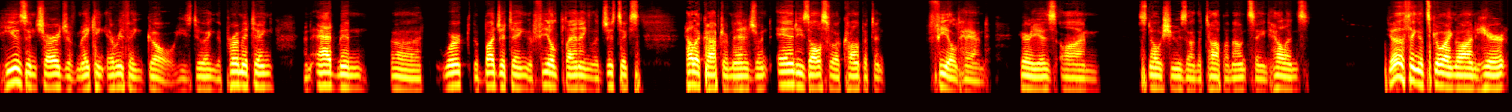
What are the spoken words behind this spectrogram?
He is in charge of making everything go. He's doing the permitting and admin uh, work, the budgeting, the field planning, logistics, helicopter management, and he's also a competent field hand. Here he is on snowshoes on the top of Mount St. Helens. The other thing that's going on here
